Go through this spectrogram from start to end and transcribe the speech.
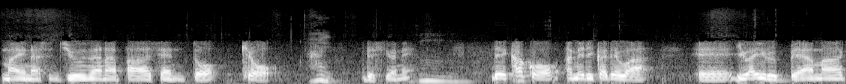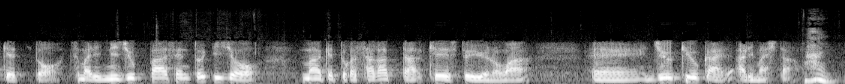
マイナス17%強ですよね。はいうん、で過去アメリカでは、えー、いわゆるベアマーケットつまり20%以上マーケットが下がったケースというのは、えー、19回ありました。はい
